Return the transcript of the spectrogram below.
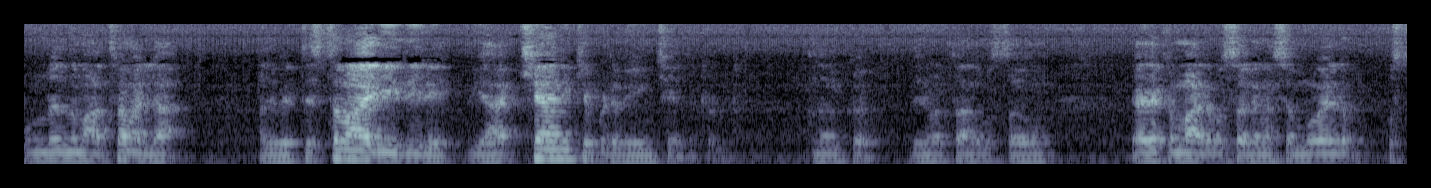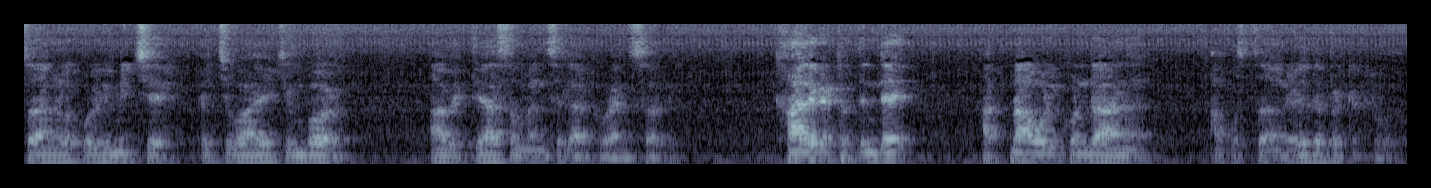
ഉണ്ടെന്ന് മാത്രമല്ല അത് വ്യത്യസ്തമായ രീതിയിൽ വ്യാഖ്യാനിക്കപ്പെടുകയും ചെയ്തിട്ടുണ്ട്. നമുക്ക് ദിനവൃത്താന്ത പുസ്തകവും രാജാക്കന്മാരുടെ പുസ്തകങ്ങൾ ശമ്പുവേലിന്റെ പുസ്തകങ്ങളൊക്കെ ഒരുമിച്ച് വെച്ച് വായിക്കുമ്പോൾ ആ വ്യത്യാസം മനസ്സിലാക്കുവാൻ സാധിക്കും. കാലഘട്ടത്തിന്റെ ആത്മാവ് ഉൾക്കൊണ്ടാണ് ആ പുസ്തകങ്ങൾ എഴുതപ്പെട്ടിട്ടുള്ളത്.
